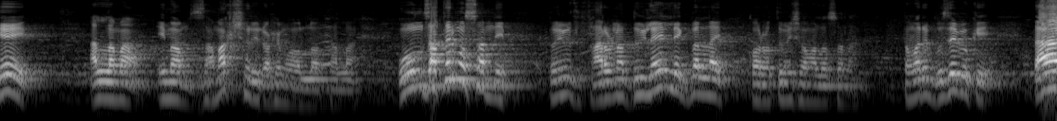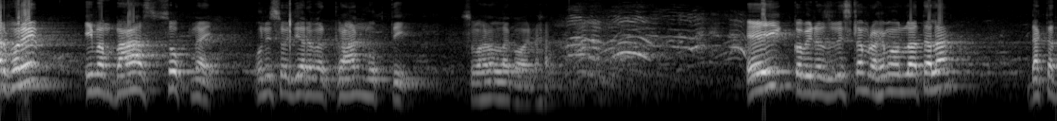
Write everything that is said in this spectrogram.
কে? আল্লামা ইমাম জামাকশরী রহেমউল্লাহ তাআলা। কোন জাতের মোসান্নিফ? তুমি পারো না দুই লাইন লিখবার লাই করো, তুমি সমালোচনা। তোমারে বুঝেব কে? তারপরে ইমাম বাস চোখ নাই, উনি সৌদি আরবের গ্রান্ড মুফতি। সুবহানাল্লাহ কয় না? এই কবি নজরুল ইসলাম রহেমউল্লাহ তাআলা, ডাক্তার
